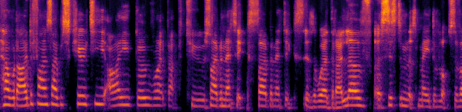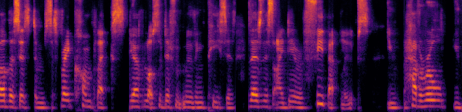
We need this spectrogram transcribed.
How would I define cybersecurity? I go right back to cybernetics. Cybernetics is a word that I love, a system that's made of lots of other systems. It's very complex. You have lots of different moving pieces. There's this idea of feedback loops. You have a rule, you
